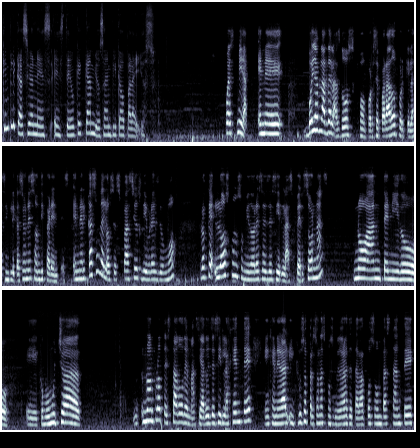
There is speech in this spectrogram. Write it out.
¿qué implicaciones este, o qué cambios ha implicado para ellos? Pues mira, en voy a hablar de las dos como por separado porque las implicaciones son diferentes. En el caso de los espacios libres de humo, creo que los consumidores, es decir, las personas, no han tenido eh, como mucha no han protestado demasiado, es decir, la gente en general, incluso personas consumidoras de tabaco, son bastante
